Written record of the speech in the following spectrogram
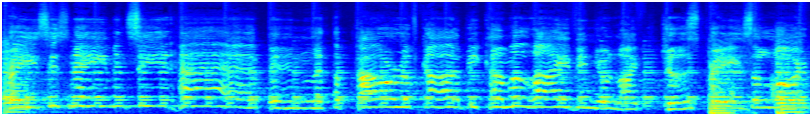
Praise his name and see it happen. Let the power of God become alive in your life. Just praise the Lord.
